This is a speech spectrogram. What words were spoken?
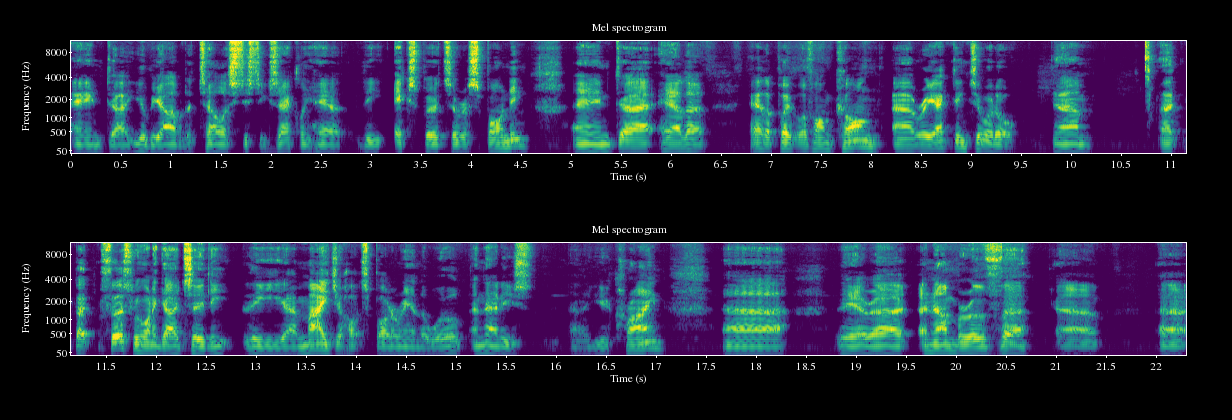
and uh, you'll be able to tell us just exactly how the experts are responding, and uh, how the how the people of Hong Kong are reacting to it all. Um, uh, but first, we want to go to the the uh, major hotspot around the world, and that is uh, Ukraine. Uh, there are a number of uh, uh,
